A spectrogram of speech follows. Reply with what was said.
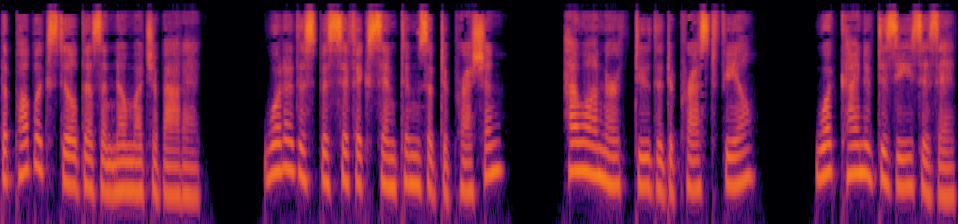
the public still doesn't know much about it. What are the specific symptoms of depression? How on earth do the depressed feel? What kind of disease is it?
